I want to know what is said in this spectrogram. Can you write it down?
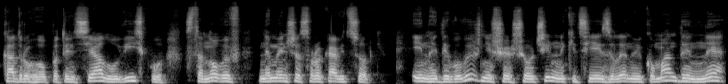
кадрового потенціалу у війську становив не менше 40%. І найдивовижніше, що очільники цієї зеленої команди не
